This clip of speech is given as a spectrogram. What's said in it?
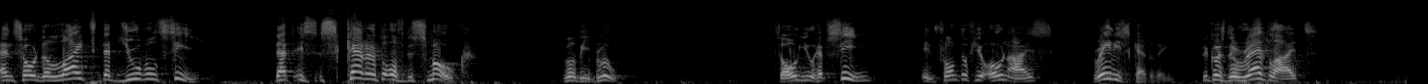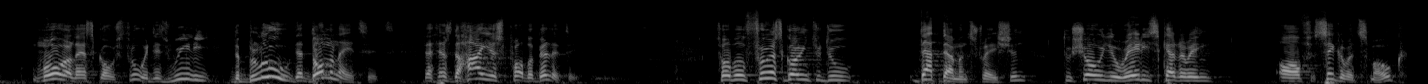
And so the light that you will see that is scattered off the smoke will be blue. So you have seen in front of your own eyes Rayleigh scattering because the red light more or less goes through. It is really the blue that dominates it, that has the highest probability. So we're first going to do that demonstration to show you Rayleigh scattering of cigarette smoke.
